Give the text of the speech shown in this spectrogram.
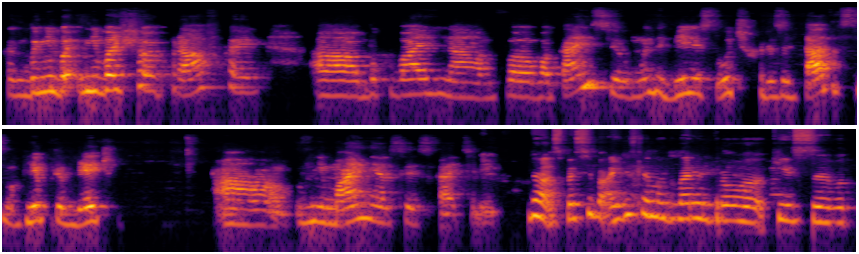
как бы небольшой правкой буквально в вакансию мы добились лучших результатов, смогли привлечь а, внимание соискателей. Да, спасибо. А если мы говорим про кейсы вот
